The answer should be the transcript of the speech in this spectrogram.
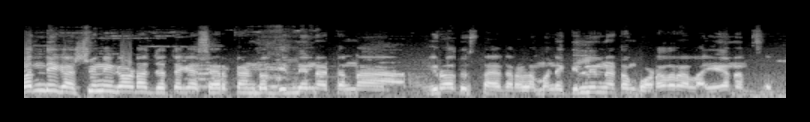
ಬಂದೀಗ ಅಶ್ವಿನಿ ಗೌಡ ಜೊತೆಗೆ ಸೇರ್ಕೊಂಡು ಗಿಲ್ಲಿ ನಟನ್ನ ವಿರೋಧಿಸ್ತಾ ಇದಾರಲ್ಲ ಮೊನ್ನೆ ಗಿಲ್ಲಿ ನಟನ್ ಕೊಡದ್ರಲ್ಲ ಏನ್ ಅನ್ಸುತ್ತೆ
